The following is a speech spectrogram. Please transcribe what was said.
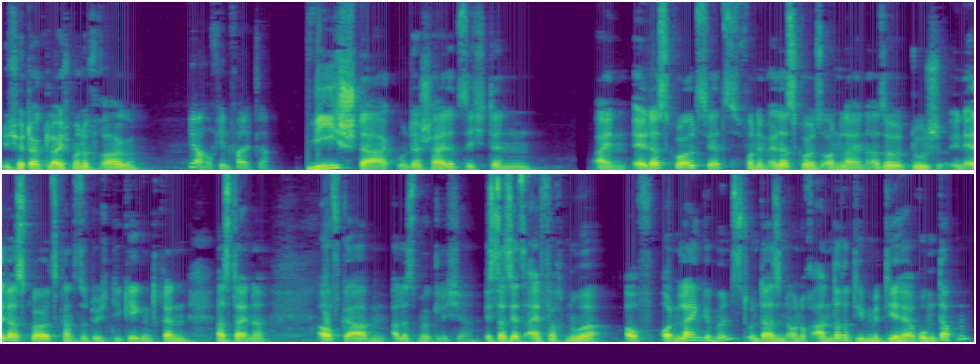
Ich hätte da gleich mal eine Frage. Ja, auf jeden Fall, klar. Wie stark unterscheidet sich denn ein Elder Scrolls jetzt von dem Elder Scrolls Online? Also du in Elder Scrolls kannst du durch die Gegend rennen, hast deine Aufgaben, alles Mögliche. Ist das jetzt einfach nur auf Online gemünzt und da sind auch noch andere, die mit dir herumdappen?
